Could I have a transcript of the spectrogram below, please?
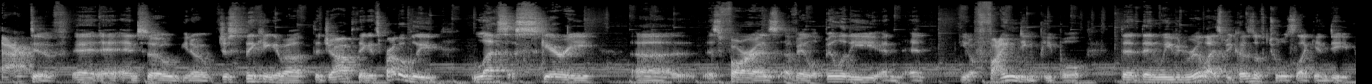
active. And, and, so you know just thinking about the job thing it's probably less scary uh, as far as availability and and you know finding people than, than we even realize because of tools like indeed.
